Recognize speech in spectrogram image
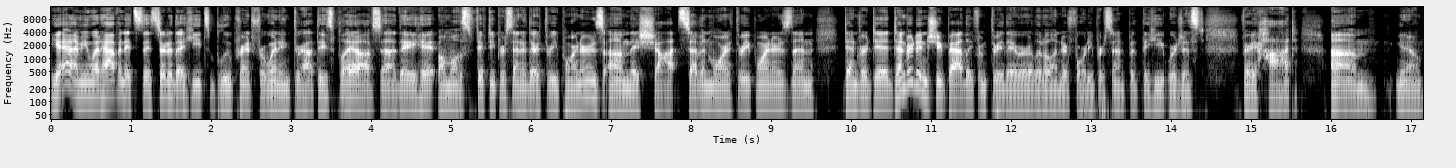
Yeah, I mean, what happened? It's it's sort of the Heat's blueprint for winning throughout these playoffs. Uh, they hit almost fifty percent of their three pointers. Um, they shot seven more three pointers than Denver did. Denver didn't shoot badly from three; they were a little under forty percent, but the Heat were just very hot. Um, you know,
